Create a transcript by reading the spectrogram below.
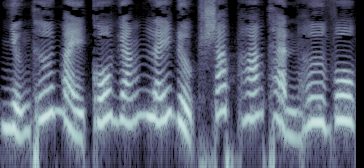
những thứ mày cố gắng lấy được sắp hóa thành hư vô.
